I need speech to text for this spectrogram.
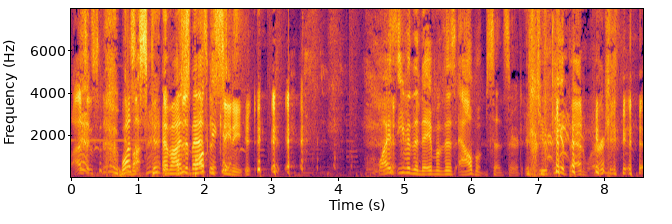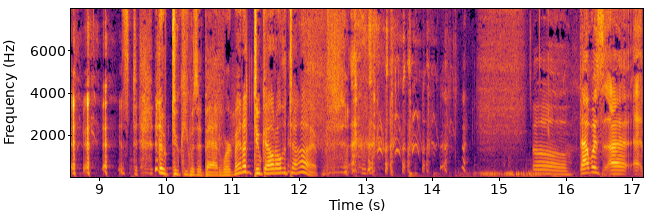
Why is it, why is it am I I the just bought the CD. Why is even the name of this album censored? Is Dookie a bad word? it's, no, Dookie was a bad word, man. I duke out all the time. Oh, that was uh, uh,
